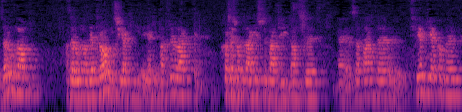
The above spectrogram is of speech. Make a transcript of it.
zarówno, zarówno Wiatrowicz, jak i, jak i Patrylak, chociaż Patrylak jeszcze bardziej idący E, zaparte twierdzi, jakoby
